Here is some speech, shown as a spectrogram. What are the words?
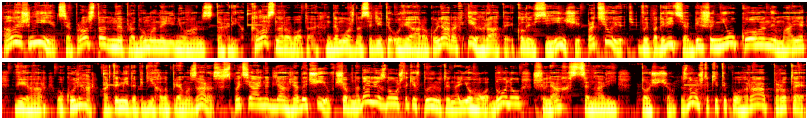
Але ж ні, це просто непродуманий нюанс та гріх. Класна робота, де можна сидіти у VR-окулярах і грати, коли всі інші працюють. Ви подивіться, більше ні у кого немає VR-окуляр. Артеміда під'їхала прямо зараз спеціально для глядачів, щоб надалі знову ж таки вплинути на його долю, шлях, сценарій. Тощо знову ж таки, типу, гра проте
